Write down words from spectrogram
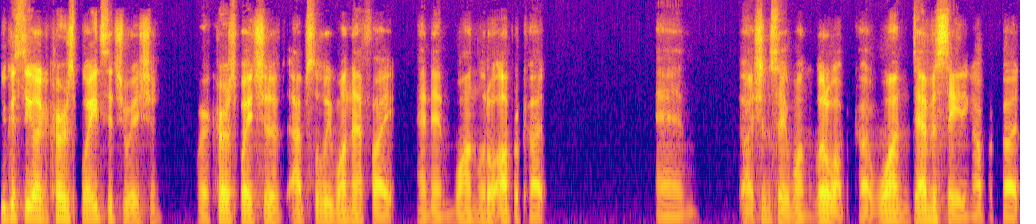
you could see like a Curtis Blaydes situation where Curtis Blaydes should have absolutely won that fight, and then one little uppercut, and uh, I shouldn't say one little uppercut, one devastating uppercut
